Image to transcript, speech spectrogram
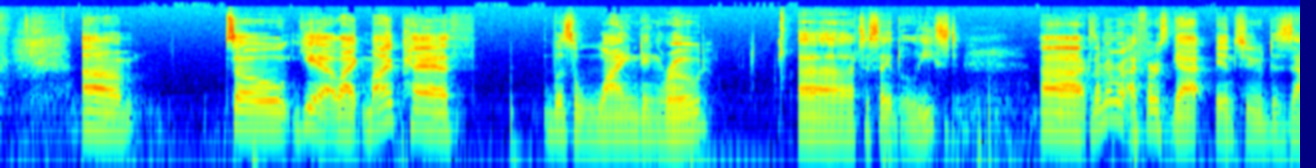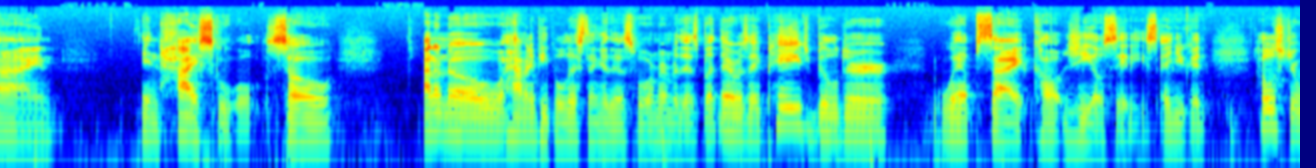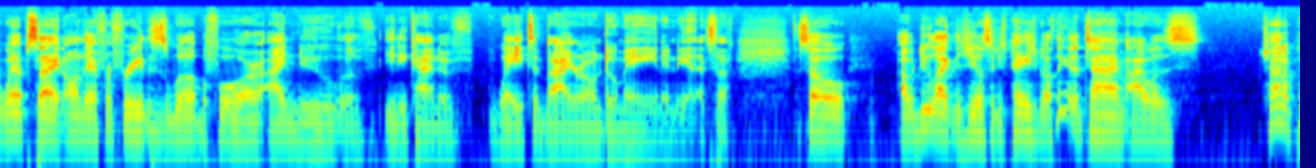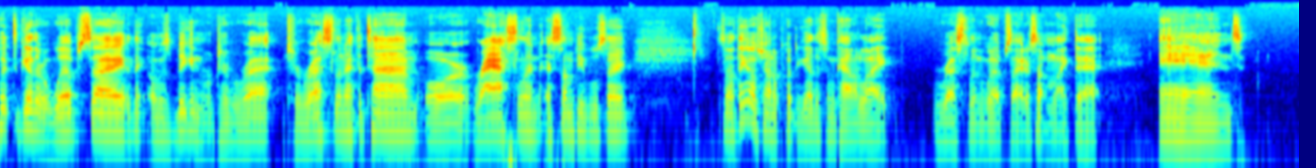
um, so yeah, like my path was a winding road, uh, to say the least. Uh, because I remember I first got into design in high school. So I don't know how many people listening to this will remember this, but there was a page builder website called GeoCities, and you could host your website on there for free. This is well before I knew of any kind of way to buy your own domain and any of that stuff. So I would do like the GeoCities page, but I think at the time I was trying to put together a website. I think I was big into to wrestling at the time, or wrestling as some people say. So I think I was trying to put together some kind of like wrestling website or something like that. And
